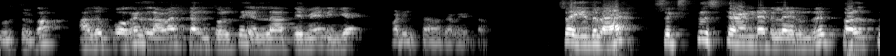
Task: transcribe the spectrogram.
கொடுத்துருக்கோம். அது போக லெவன்த் அண்ட் டுவெல்த் எல்லாத்தையுமே நீங்க படித்தாக வேண்டும். ஸோ இதுல சிக்ஸ்த்து ஸ்டாண்டர்ட்ல இருந்து டுவெல்த்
